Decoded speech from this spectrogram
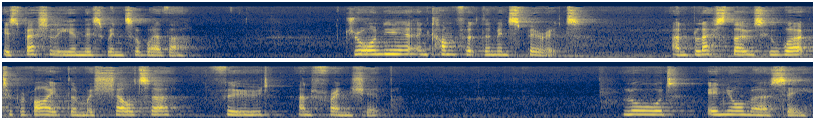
especially in this winter weather. Draw near and comfort them in spirit, and bless those who work to provide them with shelter, food, and friendship. Lord, in your mercy,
